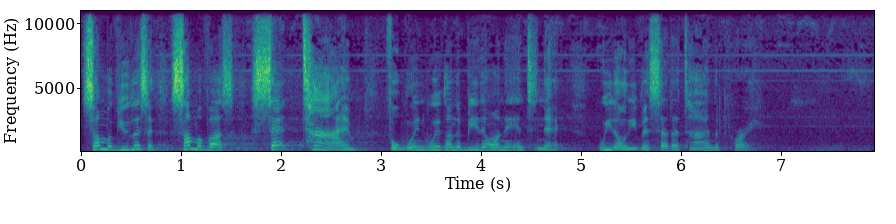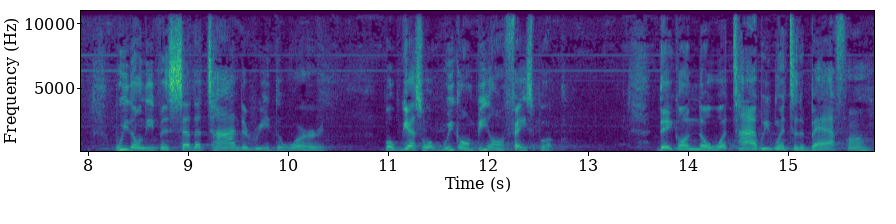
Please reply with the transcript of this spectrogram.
Some of you, listen, some of us set time for when we're going to be on the internet. We don't even set a time to pray. We don't even set a time to read the word. But guess what? We're going to be on Facebook. They're going to know what time we went to the bathroom.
